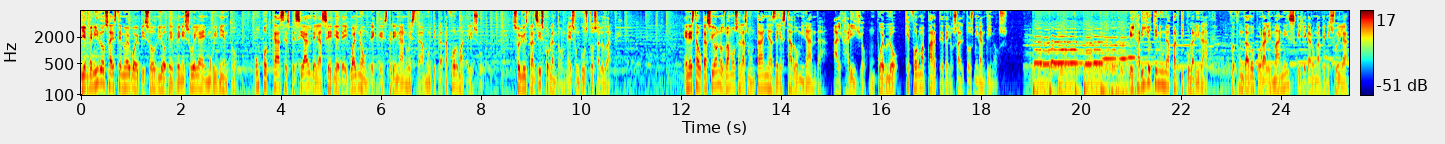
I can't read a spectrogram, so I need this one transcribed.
Bienvenidos a este nuevo episodio de Venezuela en Movimiento, un podcast especial de la serie de igual nombre que estrena nuestra multiplataforma Telesur. Soy Luis Francisco Blandón, es un gusto saludarte. En esta ocasión nos vamos a las montañas del estado Miranda, al Jarillo, un pueblo que forma parte de los Altos Mirandinos. El Jarillo tiene una particularidad. Fue fundado por alemanes que llegaron a Venezuela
